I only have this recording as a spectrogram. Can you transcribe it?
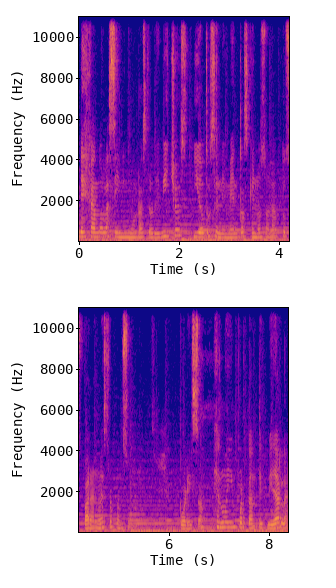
dejándola sin ningún rastro de bichos y otros elementos que no son aptos para nuestro consumo. Por eso es muy importante cuidarla,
